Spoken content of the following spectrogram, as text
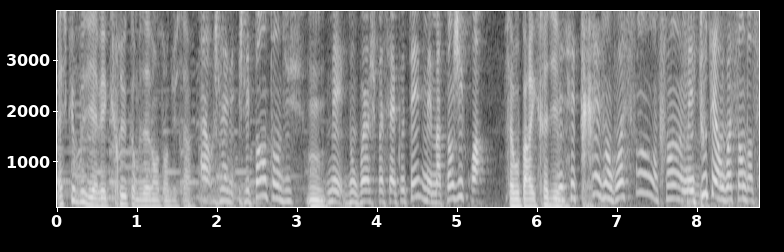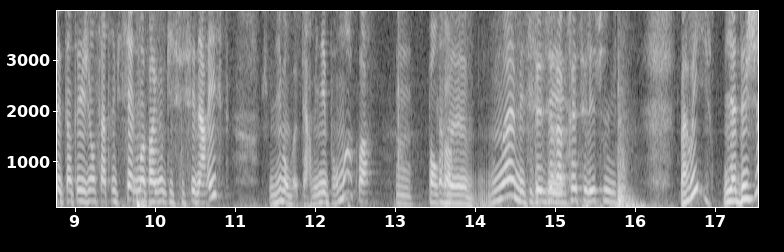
Est-ce que vous y avez cru quand vous avez entendu ça? Alors, je ne l'ai pas entendu. Hmm. Mais, donc voilà, je suis passée à côté, mais maintenant j'y crois. Ça vous paraît crédible Mais c'est très angoissant, enfin. Mais tout est angoissant dans cette intelligence artificielle. Moi, par exemple, qui suis scénariste, je me dis, bon, bah, terminé pour moi, quoi. pas Ça encore. me- Ouais, mais c'est. C'est-à-dire c'est- après, c'est les films. Bah oui, il y a déjà,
